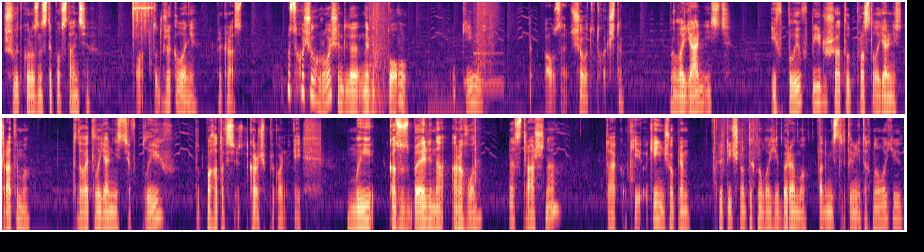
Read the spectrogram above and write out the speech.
швидко рознести повстанців. О, тут вже колонія. Прекрасно. Просто хочу гроші для на відбудову. Окей. Так, пауза. Що ви тут хочете? Лояльність. І вплив більше, а тут просто лояльність втратимо. То давайте лояльність і вплив. Тут багато всього. Коротше, прикольно, окей. Ми казус Белі на Арагон. Не страшно. Так, окей, окей, нічого прям критичного технології беремо. Адміністративні технології,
